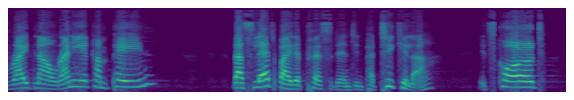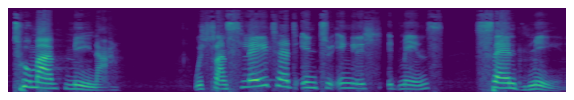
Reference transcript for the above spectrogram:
right now running a campaign that's led by the president in particular. It's called Thuma Mina which translated into English, it means send me.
